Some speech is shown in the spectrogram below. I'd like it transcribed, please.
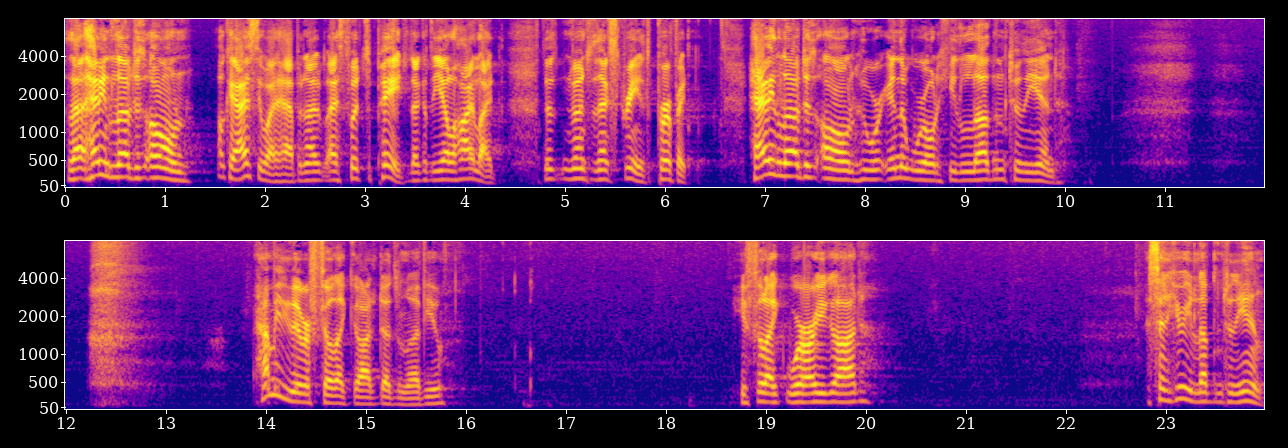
having loved his own. Okay, I see what happened. I, I switched the page. Look at the yellow highlight. This went to the next screen. It's perfect. Having loved his own who were in the world, he loved them to the end. How many of you ever feel like God doesn't love you? You feel like, where are you, God? I said, here he loved them to the end.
